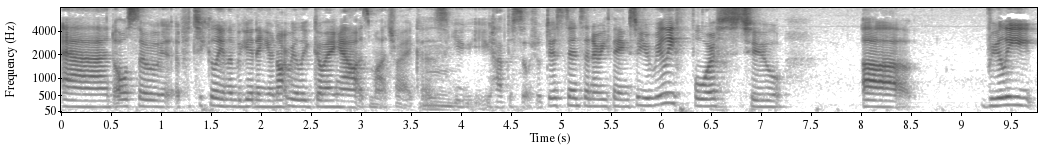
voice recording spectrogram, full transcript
and also uh, particularly in the beginning you're not really going out as much right because Mm. you, you have to social distance and everything so you're really forced to uh, really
